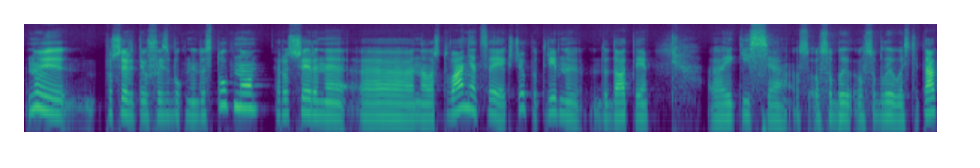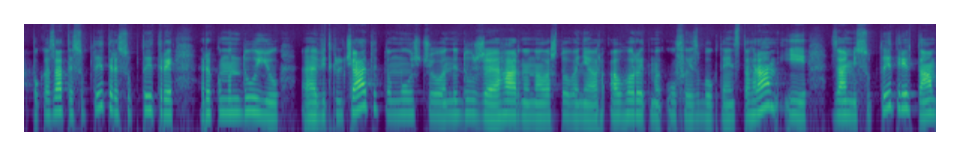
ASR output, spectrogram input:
Ну і поширити у Facebook недоступно. Розширене е, налаштування це якщо потрібно додати якісь е, особи, особливості. Так? Показати субтитри. Субтитри рекомендую е, відключати, тому що не дуже гарно налаштовані алгоритми у Facebook та Instagram, і замість субтитрів там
